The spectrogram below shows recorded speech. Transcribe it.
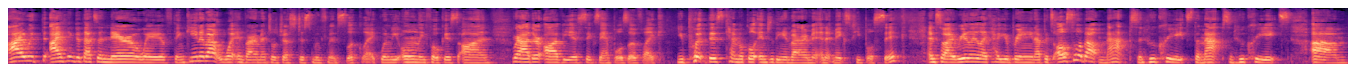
i would i think that that's a narrow way of thinking about what environmental justice movements look like when we only focus on rather obvious examples of like you put this chemical into the environment and it makes people sick. And so i really like how you're bringing up. It's also about maps and who creates the maps and who creates um,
